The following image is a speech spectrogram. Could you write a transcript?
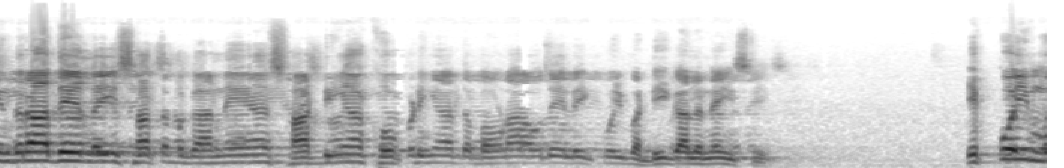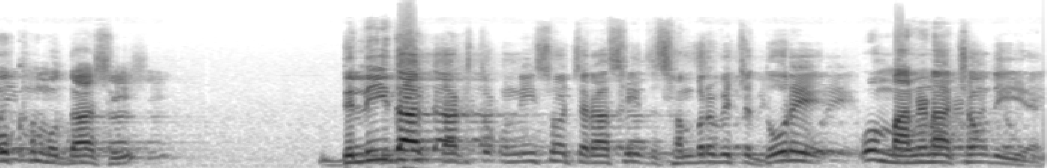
ਇੰਦਰਾ ਦੇ ਲਈ ਸੱਤ ਬਗਾਨੇ ਆ, ਸਾਡੀਆਂ ਖੋਪੜੀਆਂ ਦਬਾਉਣਾ ਉਹਦੇ ਲਈ ਕੋਈ ਵੱਡੀ ਗੱਲ ਨਹੀਂ ਸੀ। ਇੱਕੋ ਹੀ ਮੁੱਖ ਮੁੱਦਾ ਸੀ, ਦਿੱਲੀ ਦਾ ਤਖਤ 1984 ਦਸੰਬਰ ਵਿੱਚ ਦੋਹਰੇ, ਉਹ ਮੰਨਣਾ ਚਾਹੁੰਦੀ ਹੈ।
